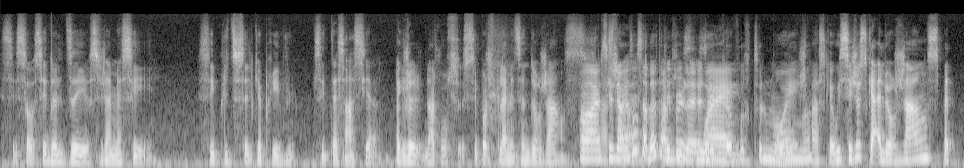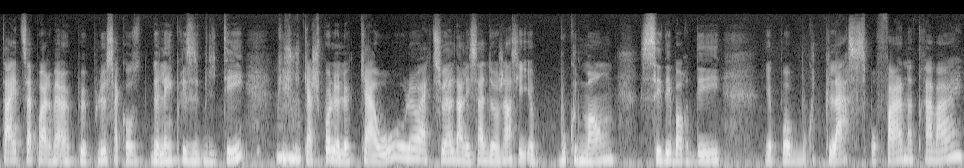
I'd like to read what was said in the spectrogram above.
c'est ça, c'est de le dire si jamais c'est plus difficile que prévu. C'est essentiel. Fait que je, dans le fond, c'est pas juste la médecine d'urgence. Ouais, parce que j'ai l'impression que ça doit être un peu les- le, cas pour tout le monde. Oui, je hein. pense que oui. C'est juste qu'à l'urgence, peut-être ça peut arriver un peu plus à cause de l'imprévisibilité. Puis je vous cache pas le, le chaos là, actuel dans les salles d'urgence. Il y a beaucoup de monde, c'est débordé. Il n'y a pas beaucoup de place pour faire notre travail.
